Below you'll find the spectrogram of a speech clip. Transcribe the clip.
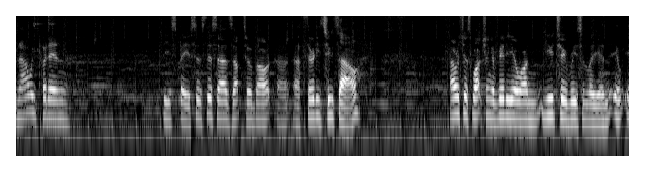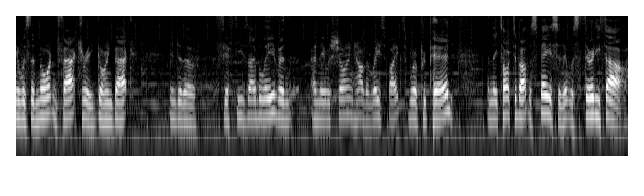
now we put in these spaces. This adds up to about uh, a 32 thou. I was just watching a video on YouTube recently and it, it was the Norton factory going back into the 50s, I believe, and, and they were showing how the race bikes were prepared and they talked about the space and it was 30 thou.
